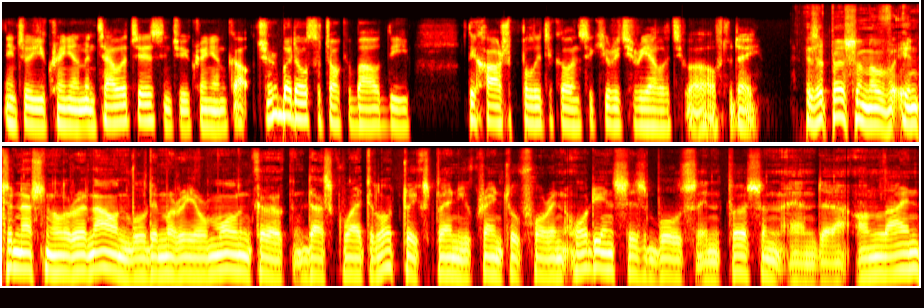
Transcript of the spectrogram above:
into Ukrainian mentalities, into Ukrainian culture, but also talk about the the harsh political and security reality of today. As a person of international renown, Vladimir Yermolenko does quite a lot to explain Ukraine to foreign audiences, both in person and uh, online.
